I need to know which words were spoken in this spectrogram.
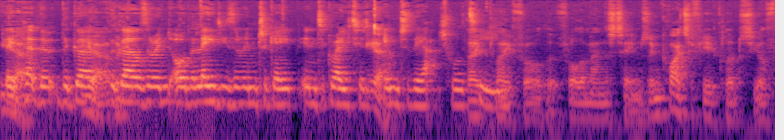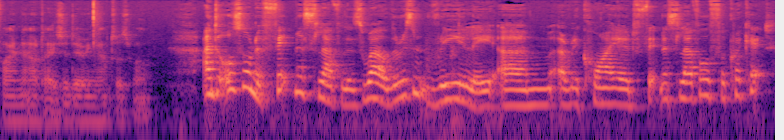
They Yeah. play, the the, girl, Yeah, the, the- girls are in, or the ladies are integrate, integrated Yeah. into the actual They team. play for the for the men's teams, and quite a few clubs you'll find nowadays are doing that as well. And also on a fitness level as well. There isn't really um, a required fitness level for cricket.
